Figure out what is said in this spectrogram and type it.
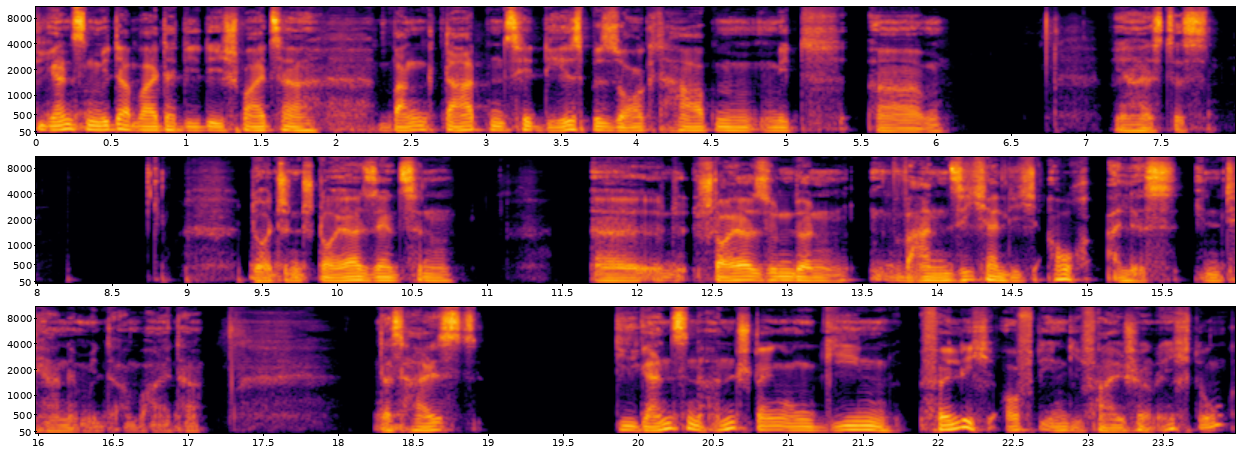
die ganzen Mitarbeiter, die die Schweizer Bankdaten CDs besorgt haben mit, ähm, wie heißt es, deutschen Steuersätzen, äh, Steuersündern, waren sicherlich auch alles interne Mitarbeiter. Das heißt, die ganzen Anstrengungen gehen völlig oft in die falsche Richtung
